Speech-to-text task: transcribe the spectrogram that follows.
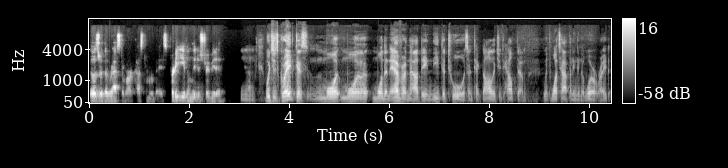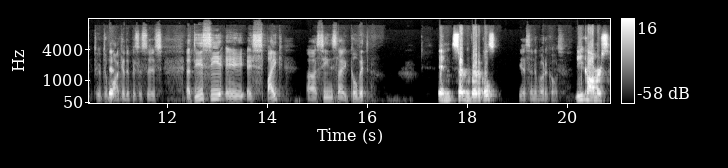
Those are the rest of our customer base, pretty evenly mm. distributed. Mm. Which is great because more, more, more than ever now they need the tools and technology to help them with what's happening in the world, right? To, to market the businesses. Uh, do you see a, a spike uh, since like COVID? in certain verticals. Yes, in the verticals. E-commerce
